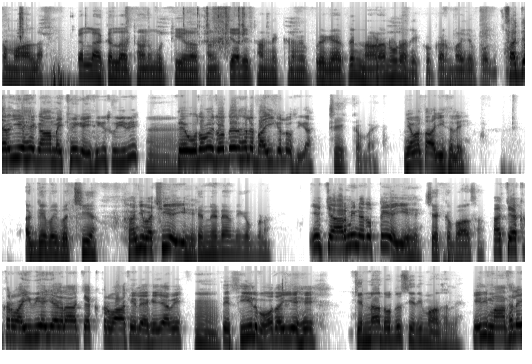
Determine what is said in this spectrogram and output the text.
ਕਮਾਲ ਦਾ। ਕੱਲਾ ਕੱਲਾ ਥਣ ਮੁੱਠੀ ਵਾਲਾ ਥਣ ਚਾਰੇ ਥਣ ਨਿਕਣਵੇਂ ਪੂਰੇ ਗੈਪ ਤੇ ਨਾੜਾ ਨੂੜਾ ਦੇਖੋ ਕਰਮ ਵਾਲੀ ਦੇ ਫੁੱਲ। ਸੱਜਰ ਜੀ ਇਹ ਗਾਂ ਮੈਥੋਂ ਹੀ ਗਈ ਸੀਗੀ ਸੂਈ ਵੀ ਤੇ ਉਦੋਂ ਵੀ ਦੁੱਧ ਇਹਦੇ ਥੱਲੇ 22 ਕਿਲੋ ਸੀਗਾ। ਠੀਕ ਆ ਬਾਈ। ਜਮਾ ਤਾਜੀ ਥੱਲੇ। ਅੱਗੇ ਬਈ ਬੱਚੀ ਆ। ਹਾਂਜੀ ਹੈ ਜੀ ਇਹ। ਕਿੰਨੇ ਟਾਈਮ ਦੀ ਗੱਬਣਾ? ਇਹ 4 ਮਹੀਨੇ ਤੋਂ ਉੱਤੇ ਹੈ ਜੀ ਇਹ। ਚੈੱਕ ਪਾਸ ਆ ਚੈੱਕ ਕਰਵਾਈ ਵੀ ਹੈ ਜੀ ਅਗਲਾ ਚੈੱਕ ਕਰਵਾ ਕੇ ਲੈ ਕੇ ਜਾਵੇ। ਤੇ ਸੀਲ ਬਹੁਤ ਆ ਜੀ ਇਹ। ਕਿੰਨਾ ਦੁੱਧ ਸੀ ਇਹਦੀ ਮਾਂ ਥੱਲੇ? ਇਹਦੀ ਮਾਂ ਥੱਲੇ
